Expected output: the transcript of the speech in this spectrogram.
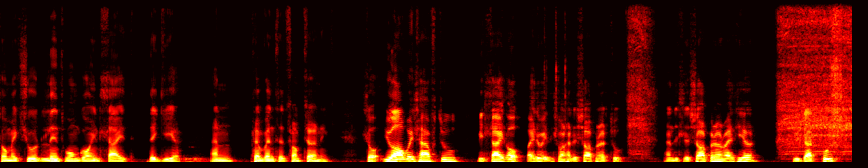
So make sure lint won't go inside the gear and prevent it from turning. So you always have to beside, oh, by the way, this one has a sharpener too. And this is a sharpener right here. You just push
